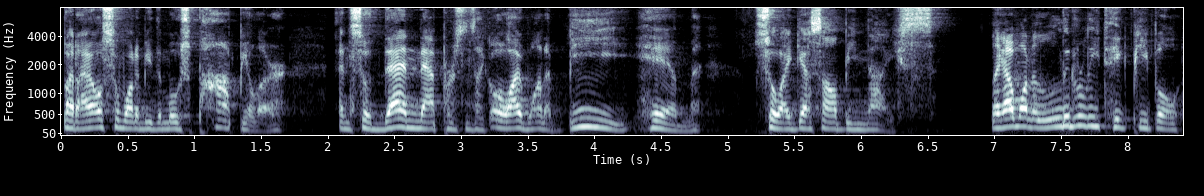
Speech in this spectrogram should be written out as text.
but I also want to be the most popular. And so then that person's like, oh, I want to be him, so I guess I'll be nice. Like, I want to literally take people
